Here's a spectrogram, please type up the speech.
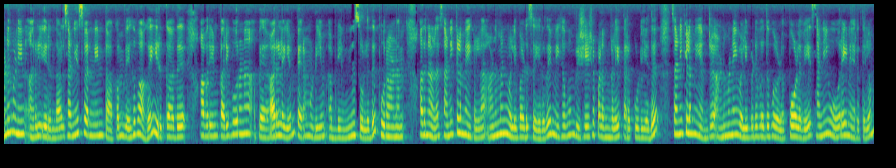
அனுமனின் அருள் இருந்தால் சனீஸ்வரனின் தாக்கம் வெகு வெகுவாக இருக்காது. அவரின் பரிபூரண அருளையும் பெற முடியும் அப்படின்னு சொல்லுது புராணம். அதனால் சனிக்கிழமைகளில் அனுமன் வழிபாடு செய்கிறது மிகவும் விசேஷ பலன்களை தரக்கூடியது. சனிக்கிழமை அன்று அனுமனை வழிபடுவது போல போலவே சனி ஓரை நேரத்திலும்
